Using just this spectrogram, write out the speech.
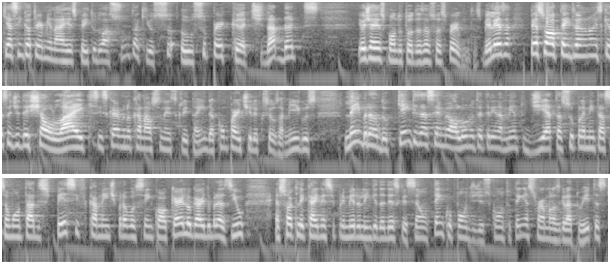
que assim que eu terminar a respeito do assunto aqui, o, su o Supercut da Dux, eu já respondo todas as suas perguntas, beleza? Pessoal que está entrando, não esqueça de deixar o like, se inscreve no canal se não é inscrito ainda, compartilha com seus amigos. Lembrando, quem quiser ser meu aluno, ter treinamento, dieta, suplementação montado especificamente para você em qualquer lugar do Brasil, é só clicar aí nesse primeiro link da descrição. Tem cupom de desconto, tem as fórmulas gratuitas,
